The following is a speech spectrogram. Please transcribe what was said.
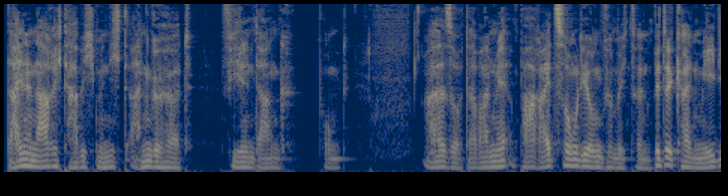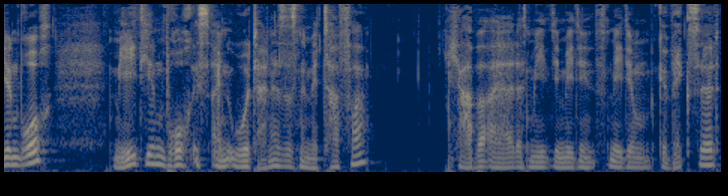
Deine Nachricht habe ich mir nicht angehört. Vielen Dank. Punkt. Also, da waren mir ein paar Reizformulierungen für mich drin. Bitte kein Medienbruch. Medienbruch ist ein Urteil. Das ist eine Metapher. Ich habe äh, das, das Medium gewechselt,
